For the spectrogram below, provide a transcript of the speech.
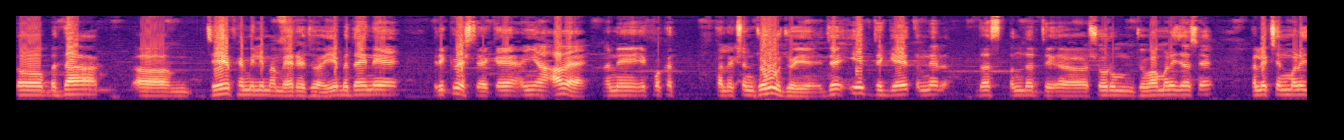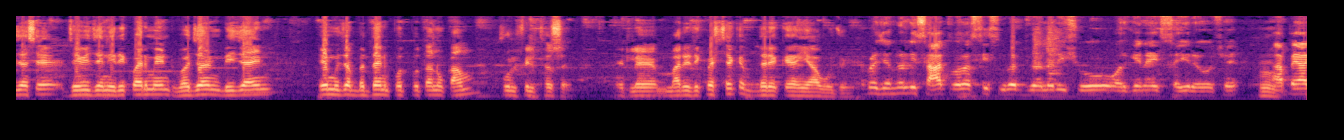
તો બધા જે ફેમિલીમાં મેરેજ હોય, એ બધાને રિક્વેસ્ટ છે કે અહીંયા આવે અને એક વખત કલેક્શન જોવું જોઈએ. જે એક જગ્યાએ તમને દસ, પંદર શોરૂમ જોવા મળી જશે કલેક્શન મળી જશે, જેવી જેની રિક્વાયરમેન્ટ વજન ડિઝાઇન એ મુજબ બધાને પોતપોતાનું કામ ફૂલફિલ થશે. એટલે મારી રિક્વેસ્ટ છે કે દરેકે અહીંયા આવવું જોઈએ. આપણે જનરલી સાત વર્ષથી સુરત જ્વેલરી શો ઓર્ગેનાઇઝ થઈ રહ્યો છે. આપણે આપે આ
